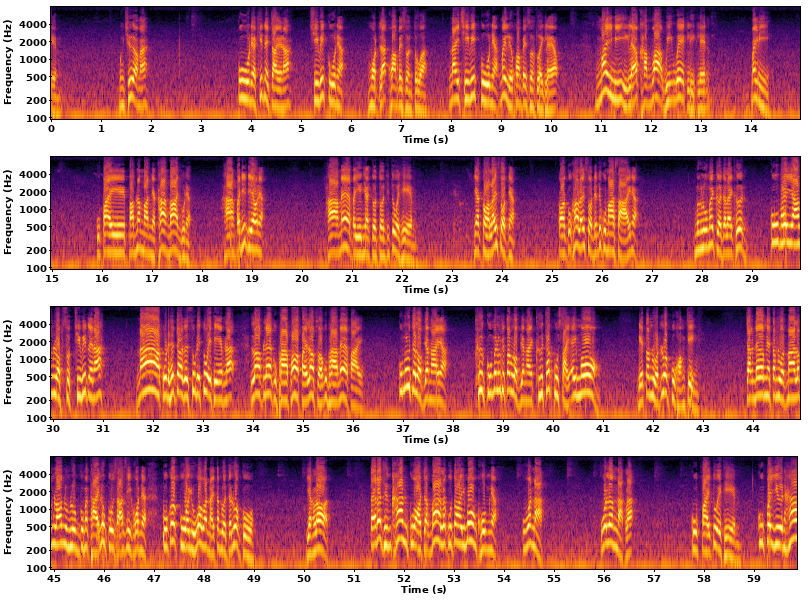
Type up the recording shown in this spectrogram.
เกมมึงเชื่อไหมกูเนี่ยคิดในใจนะ ชีวิตกูเนี่ย หมดและความเป็นส่วนตัว ในชีวิตกูเนี่ย ไม่เหลือความเป็นส่วนตัวอีกแล้ว ไม่มีอีกแล้วคำว่าวิเวกหลีกเล้น ไม่มี กูไปปั๊มน้ำมันเนี่ยข้างบ้านกูเนี่ย ห่างไปนิดเดียวเนี่ย พาแม่ไปยืนยันตัวตนที่ตู้ไอทีเอ็มเนี่ยก่อนไลฟ์สดเนี่ย ก่อนกูเข้าไลฟ์สดเนี่ยที่กูมาสายเนี่ย มึงรู้ไหมเกิดอะไรขึ้น กูพยายามหลบสุดชีวิตเลยนะ หน้ากูเทเจ้าจะสู้ในตู้ไอทีเอ็มแล้ว รอบแรกกูพาพ่อไป รอบสองกูพาแม่ไป กูไม่รู้จะหลบยังไงอะ คือกูไม่รู้จะต้องหลบยังไง คือถ้ากูใส่ไอ้โม่ง เดี๋ยวตำรวจรวบกูของจริง จากเดิมเนี่ยตำรวจมาล้อมๆลุมๆกูมาถ่ายรูปกูสามสี่คนเนี่ย กูก็กลัวอยู่ว่าวันไหนตำรวจจะรวบกู ยังรอด แต่ถ้าถึงขั้นกูออกจากบ้านแล้วกูต้องไอ้โม่งคุมเนี่ย กูว่าหนัก กูว่าเริ่มหนักแล้วกูไปตู้เอทีเอ็ม กูไปยืนห้า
